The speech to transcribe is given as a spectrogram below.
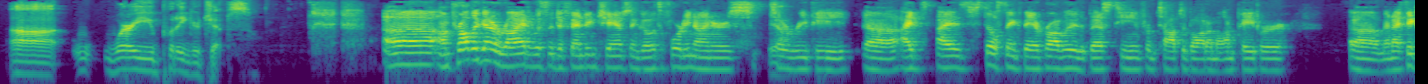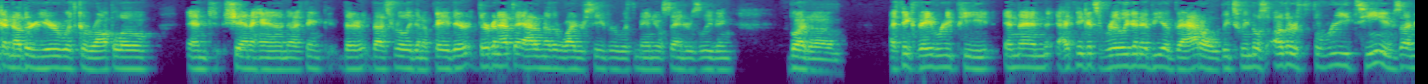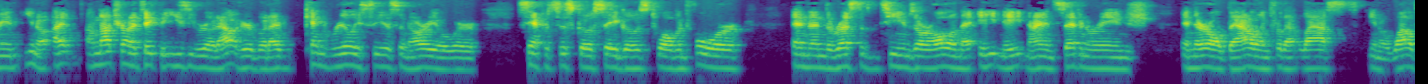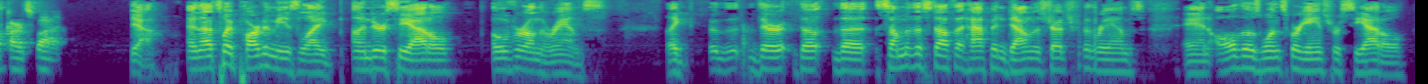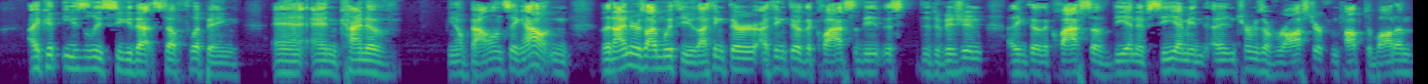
uh, where are you putting your chips? Uh, I'm probably going to ride with the defending champs and go with the 49ers Yeah. to repeat. Uh, I I still think they are probably the best team from top to bottom on paper, um, and I think another year with Garoppolo and Shanahan, I think they're, that's really going to pay. They're they're going to have to add another wide receiver with Emmanuel Sanders leaving, but um, I think they repeat, and then I think it's really going to be a battle between those other three teams. I mean, you know, I I'm not trying to take the easy road out here, but I can really see a scenario where San Francisco say goes 12 and 4 and then the rest of the teams are all in that 8 and 8 9 and 7 range and they're all battling for that last you know wild card spot Yeah. And that's why part of me is like under Seattle, over on the Rams. Like th- there the the some of the stuff that happened down the stretch for the Rams and all those one score games for Seattle, I could easily see that stuff flipping and and kind of you know balancing out and the Niners I'm with you. I think they're I think they're the class of the this the division. I think they're the class of the NFC. I mean in terms of roster from top to bottom,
